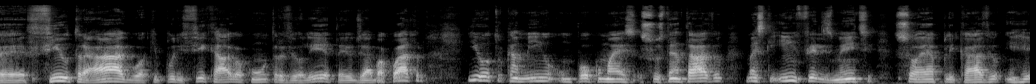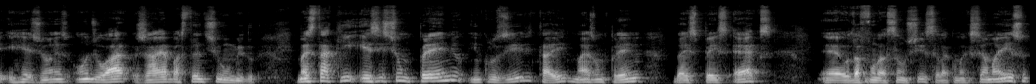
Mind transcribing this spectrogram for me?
é, filtra água, que purifica água com ultravioleta e o diabo a quatro. E outro caminho um pouco mais sustentável, mas que infelizmente só é aplicável em, re, em regiões onde o ar já é bastante úmido. Mas está aqui, existe um prêmio, inclusive, está aí mais um prêmio da SpaceX, é, ou da Fundação X, sei lá como é que se chama isso,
